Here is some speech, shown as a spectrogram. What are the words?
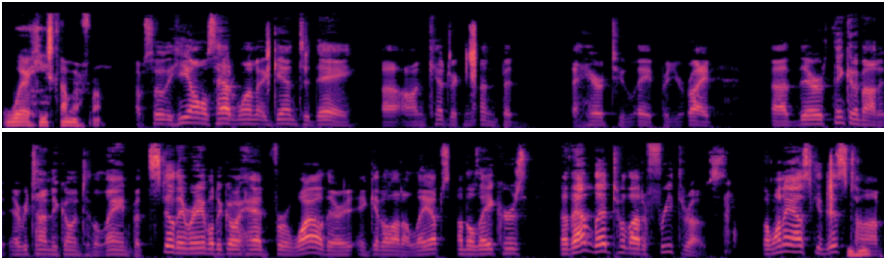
where he's coming from. Absolutely. He almost had one again today uh, on Kendrick Nunn, but a hair too late, but you're right. Uh, they're thinking about it every time they go into the lane, but still they were able to go ahead for a while there and get a lot of layups on the Lakers. Now that led to a lot of free throws. So I want to ask you this, mm-hmm. Tom:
